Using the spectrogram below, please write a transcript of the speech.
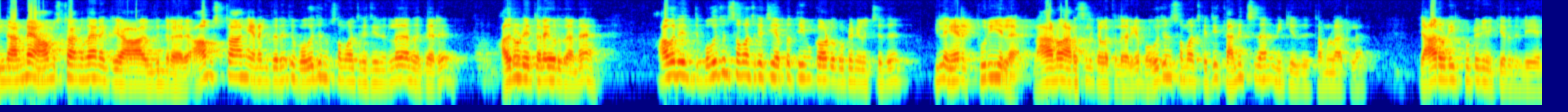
எங்க அண்ணன் ஆம்ஸ்டாங் தான் எனக்கு இதுங்கிறாரு. ஆம்ஸ்டாங் எனக்கு தெரிஞ்சு பகுஜன் சமாஜ் கட்சியில தான் இருக்காரு. அதனுடைய தலைவர் தானே. அவர் பகுஜன் சமாஜ் கட்சி எப்போ திமுகவோட கூட்டணி வச்சது? இல்லை எனக்கு புரியல. நானும் அரசியல் களத்தில் இருக்கேன். பகுஜன் சமாஜ் கட்சி தனிச்சு தானே நிற்கிது தமிழ்நாட்டில். யாரோடையும் கூட்டணி வைக்கிறது இல்லையே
